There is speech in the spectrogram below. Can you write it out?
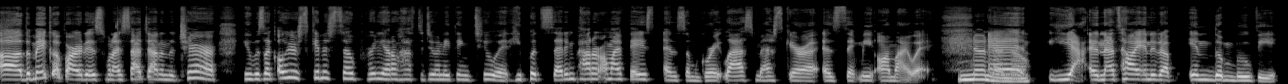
Uh, the makeup artist, when I sat down in the chair, he was like, Oh, your skin is so pretty. I don't have to do anything to it. He put setting powder on my face and some Great Lash mascara and sent me on my way. No, no, and, no. Yeah. And that's how I ended up in the movie.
